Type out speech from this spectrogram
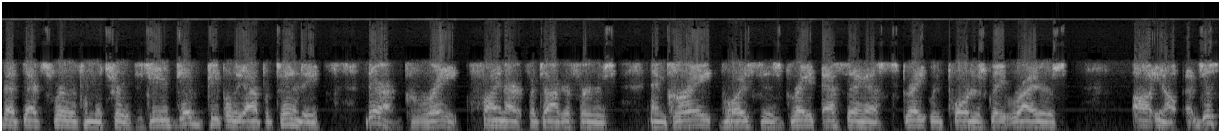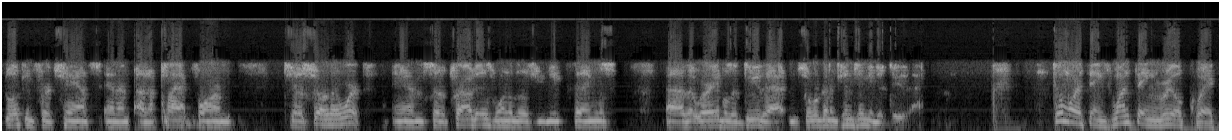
that that's further from the truth. If you give people the opportunity, there are great fine art photographers and great voices, great essayists, great reporters, great writers. Uh, you know, just looking for a chance and a, and a platform to show their work. And so Trout is one of those unique things uh, that we're able to do that, and so we're going to continue to do that. Two more things. One thing, real quick.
